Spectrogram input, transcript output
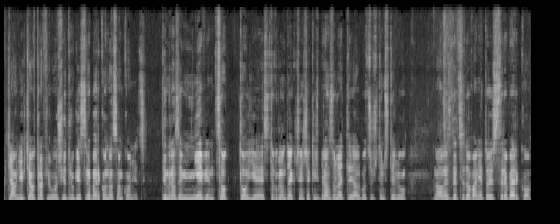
Chciał, nie chciał, trafiło się drugie sreberko na sam koniec. Tym razem nie wiem co to jest. To wygląda jak część jakiejś bransolety albo coś w tym stylu. No ale zdecydowanie to jest sreberko.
